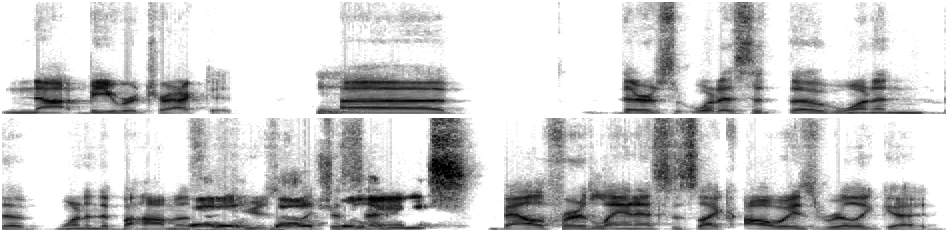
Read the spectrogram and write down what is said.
not be retracted. Mm-hmm. Uh, there's what is it the one in the one in the Bahamas Battle, Battle like for Atlantis. Battle for Atlantis is like always really good.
